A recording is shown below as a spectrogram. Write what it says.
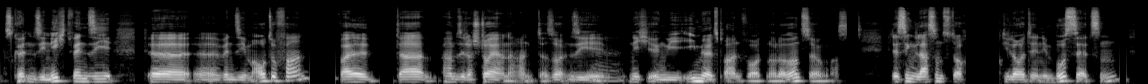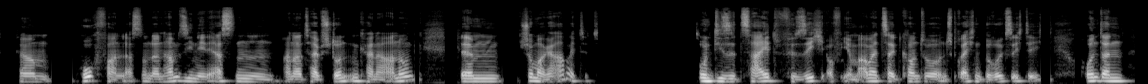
Das könnten sie nicht, wenn sie, äh, äh, wenn sie im Auto fahren, weil da haben sie das Steuer in der Hand. Da sollten sie mhm. nicht irgendwie E-Mails beantworten oder sonst irgendwas. Deswegen lass uns doch die Leute in den Bus setzen, ähm, hochfahren lassen und dann haben sie in den ersten anderthalb Stunden, keine Ahnung, ähm, schon mal gearbeitet und diese Zeit für sich auf ihrem Arbeitszeitkonto entsprechend berücksichtigt. Und dann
